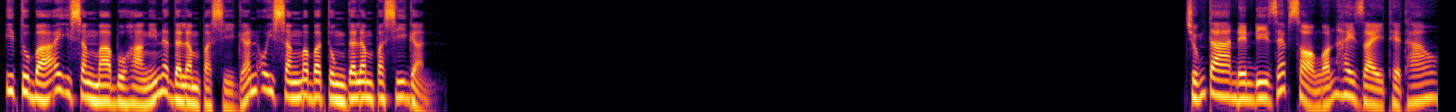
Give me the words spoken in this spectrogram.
Ito ba ay isang mabuhangin na dalampasigan o isang mabatong dalampasigan? Chúng ta nên đi dép sỏ ngón hay giày thể thao?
